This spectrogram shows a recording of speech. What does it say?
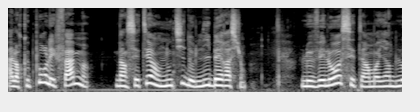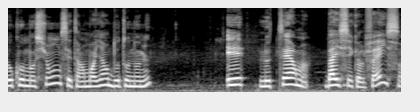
Alors que pour les femmes, ben, c'était un outil de libération. Le vélo, c'était un moyen de locomotion, c'était un moyen d'autonomie. Et le terme bicycle face,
